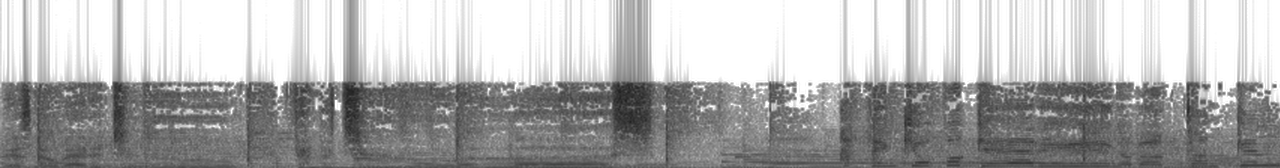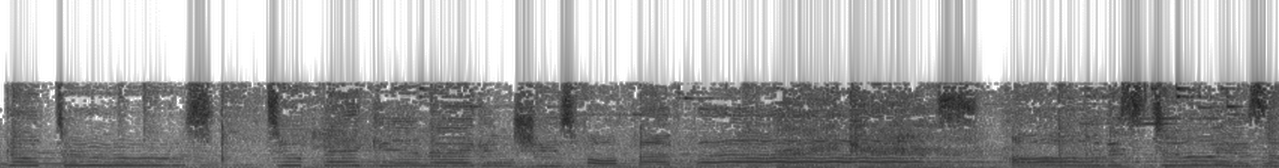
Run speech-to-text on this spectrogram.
There's no better two than the two of us. I think you're forgetting about Dunkin' Go-To's. Two bacon, egg, and cheese for five bucks. Bacon. Oh, this two is a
